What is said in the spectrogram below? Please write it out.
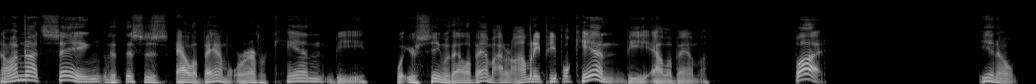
Now, I'm not saying that this is Alabama or ever can be what you're seeing with Alabama. I don't know how many people can be Alabama, but you know,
